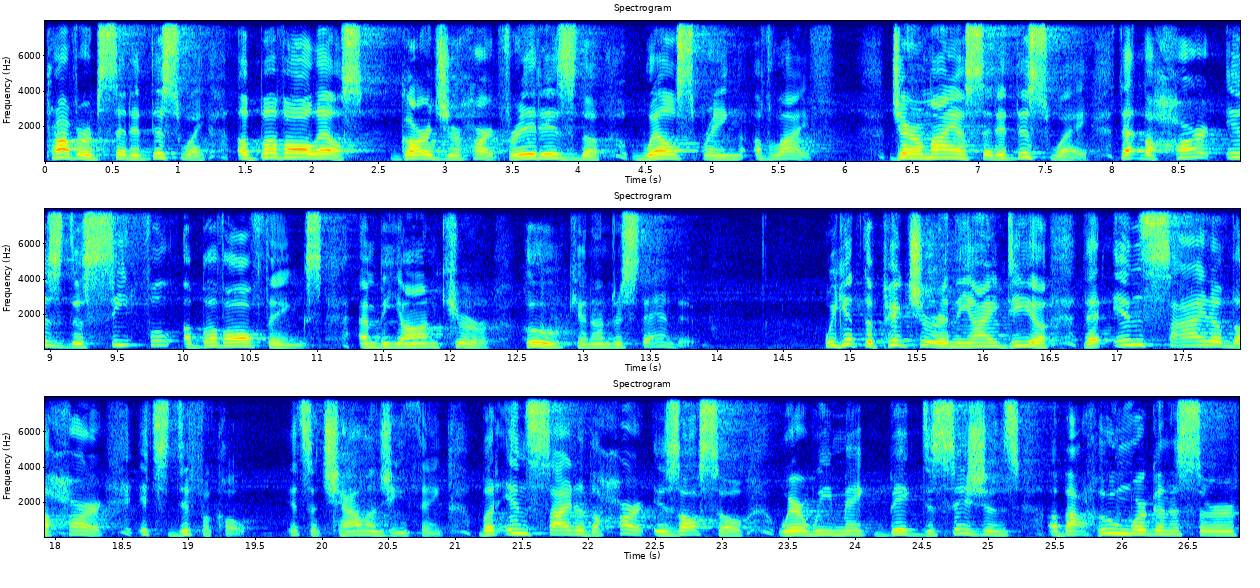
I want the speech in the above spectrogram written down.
Proverbs said it this way above all else, guard your heart, for it is the wellspring of life. Jeremiah said it this way that the heart is deceitful above all things and beyond cure. Who can understand it? We get the picture and the idea that inside of the heart, it's difficult. It's a challenging thing. But inside of the heart is also where we make big decisions about whom we're going to serve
